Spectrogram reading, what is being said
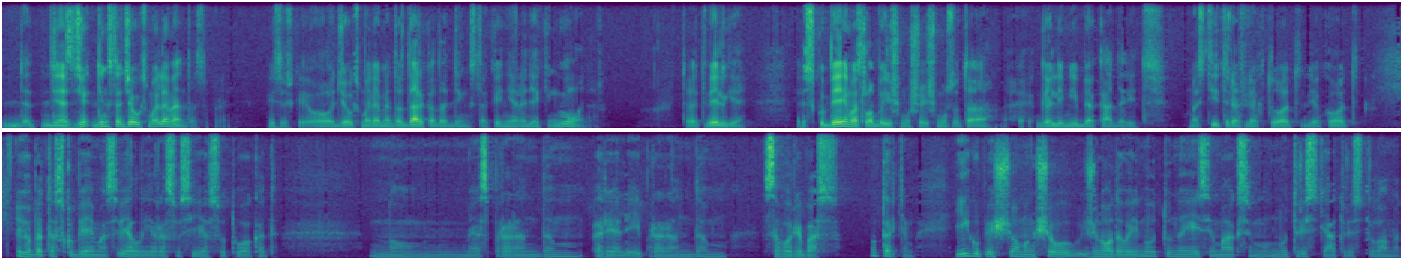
nes dinksta džiaugsmo elementas, suprantate. Visiškai. O džiaugsmo elementas dar kada dinksta, kai nėra dėkingumo dar. Tai vėlgi, skubėjimas labai išmuša iš mūsų tą galimybę ką daryti. Mąstyti, reflektuoti, dėkoti. Jo, bet tas skubėjimas vėl yra susijęs su tuo, kad nu, mes prarandam, realiai prarandam savo ribas. Nu, tarkim, jeigu pėsčiom anksčiau žinodavai, nu, tu nueisi maksimum, nu, 3-4 km,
